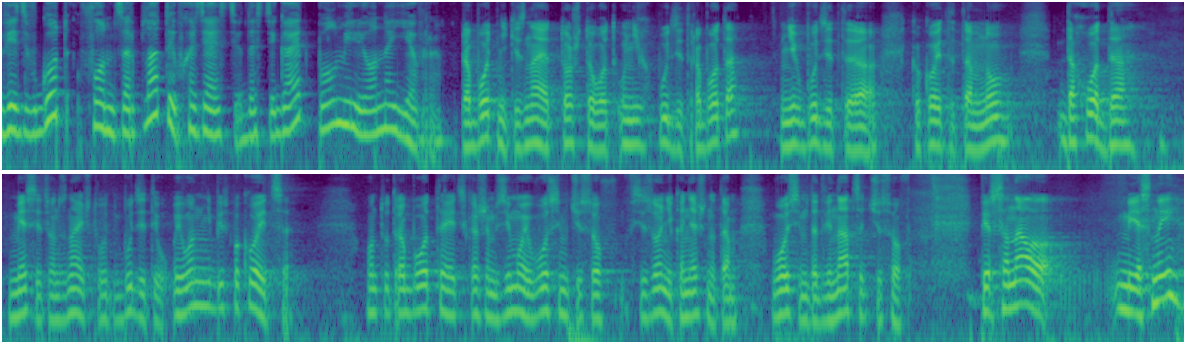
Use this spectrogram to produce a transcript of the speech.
ведь в год фонд зарплаты в хозяйстве достигает полмиллиона евро. Работники знают то, что вот у них будет работа, у них будет э, какой-то там, ну, доход, да, месяц, он знает, что вот будет, и он не беспокоится. Он тут работает, скажем, зимой 8 часов, в сезоне, конечно, там 8 до 12 часов. Персонал местный,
